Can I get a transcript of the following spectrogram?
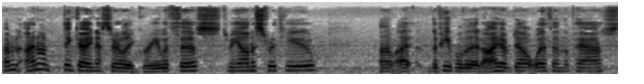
I'm, I do not think I necessarily agree with this, to be honest with you. Um, I, the people that I have dealt with in the past,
